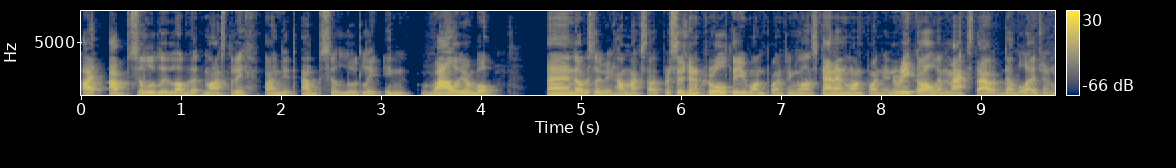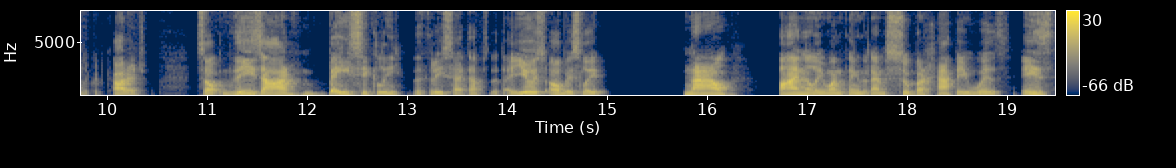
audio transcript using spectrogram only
I absolutely love that mastery. Find it absolutely invaluable. And obviously we have maxed out Precision Cruelty, one point in Glass Cannon, one point in Recoil, and maxed out Double Edge and Liquid Courage. So these are basically the three setups that I use. Obviously, now, finally, one thing that I'm super happy with is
